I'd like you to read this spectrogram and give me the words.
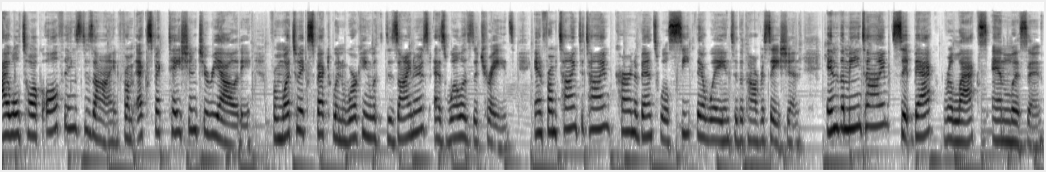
I will talk all things design from expectation to reality, from what to expect when working with designers as well as the trades. And from time to time, current events will seep their way into the conversation. In the meantime, sit back, relax, and listen.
